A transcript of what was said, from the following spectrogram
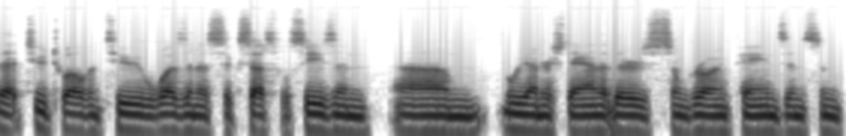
that two twelve and two wasn't a successful season, um, we understand that there's some growing pains and some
